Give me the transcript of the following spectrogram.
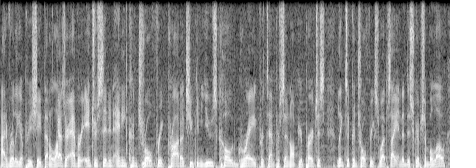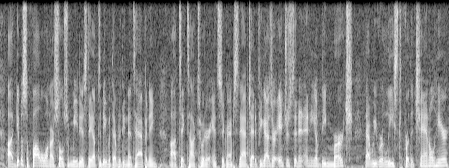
I'd really appreciate that a lot. If you guys are ever interested in any KontrolFreek products, you can use code GREY for 10% off your purchase. Link to KontrolFreek's website in the description below. Uh, give us a follow on our social media. Stay up to date with everything that's happening. Uh, TikTok, Twitter, Instagram, Snapchat. If you guys are interested in any of the merch that we released for the channel here,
